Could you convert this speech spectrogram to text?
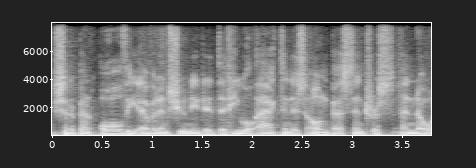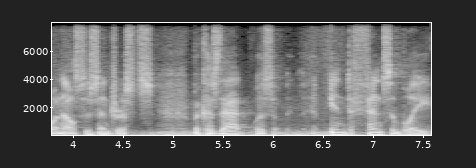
should have been all the evidence you needed that he will act in his own best interests and no one else's interests, because that was indefensibly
